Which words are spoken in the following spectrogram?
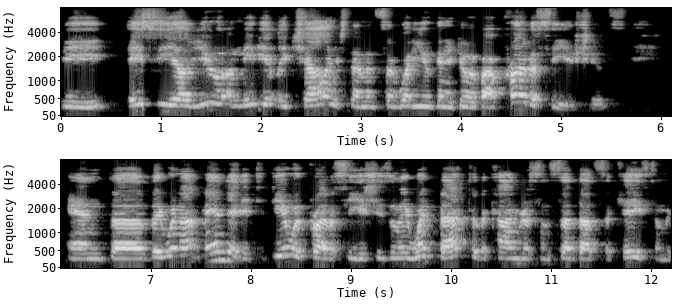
the ACLU immediately challenged them and said, What are you going to do about privacy issues? And uh, they were not mandated to deal with privacy issues. And they went back to the Congress and said that's the case. And the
